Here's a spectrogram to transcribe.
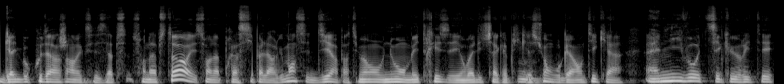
gagne beaucoup d'argent avec ses apps, son App Store. Et son principal argument, c'est de dire, à partir du moment où nous, on maîtrise et on valide chaque application, mmh. on vous garantit qu'il y a un niveau de sécurité euh,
